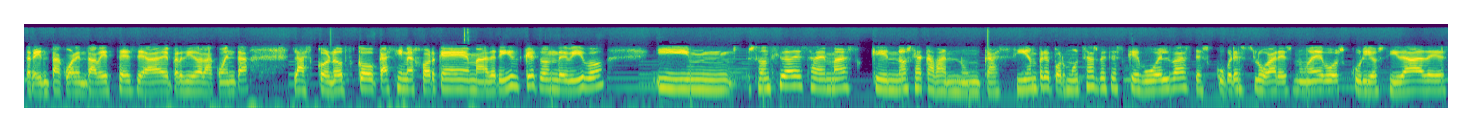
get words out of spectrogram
30, 40 veces, ya he perdido la cuenta. Las conozco casi mejor que Madrid, que es donde vivo. Y mm, son ciudades además que no se acaban nunca. Siempre, por muchas veces que vuelvas, descubres lugares nuevos, curiosidades.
